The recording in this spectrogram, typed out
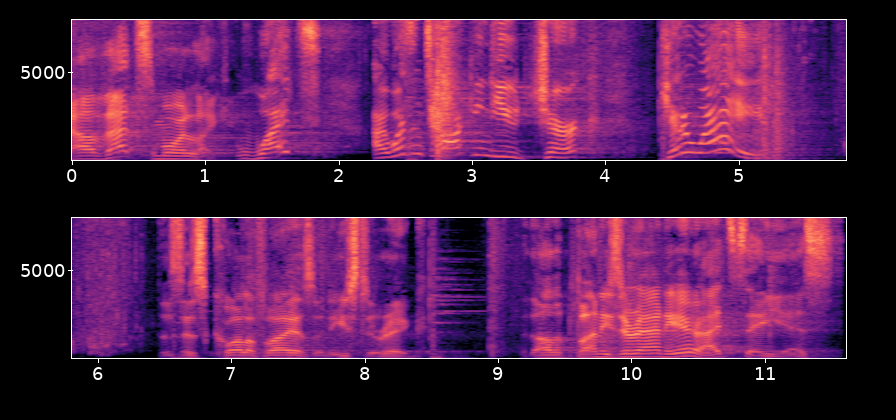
Now that's more like it. What? I wasn't talking to you, jerk. Get away! Does this qualify as an Easter egg? With all the bunnies around here, I'd say yes.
